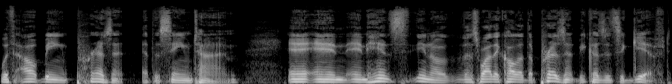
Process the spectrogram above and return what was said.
without being present at the same time, and and, and hence, you know, that's why they call it the present because it's a gift.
